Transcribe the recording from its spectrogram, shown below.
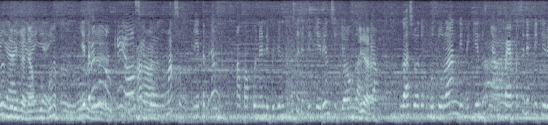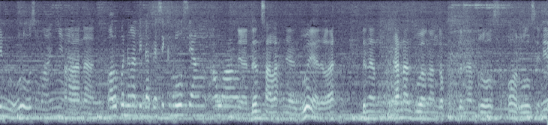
tuh ya jadi ya, nggak nyambung ya. banget Oh, ya tapi iya. memang chaos Ah, gitu ah. masuk ya tapi kan apa pun yang dibikin itu pasti dipikirin sih Jo nggak Iya. yang nggak suatu kebetulan dibikin terus nyampe pasti dipikirin dulu semuanya. Ah, nah walaupun dengan tidak basic rules yang awal. Ya dan salahnya gue adalah dengan karena gue nganggap dengan rules oh rules ini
